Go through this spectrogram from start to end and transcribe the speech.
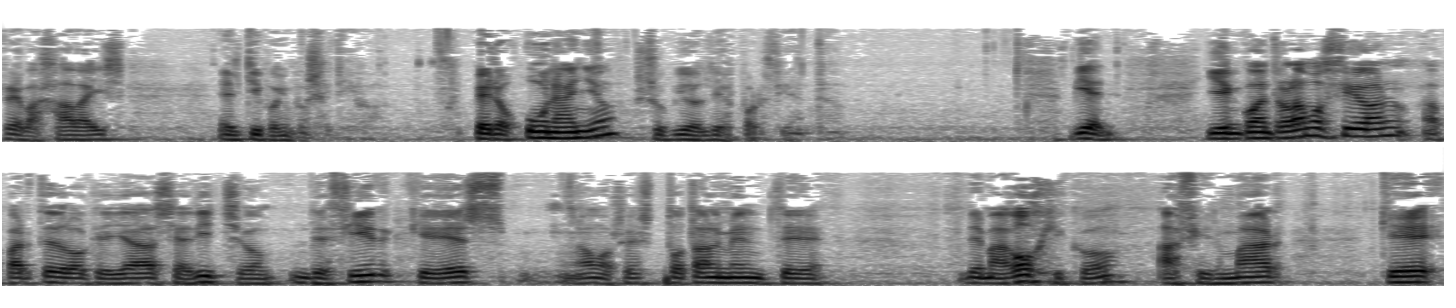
rebajabais el tipo impositivo. Pero un año subió el 10%. Bien. Y en cuanto a la moción, aparte de lo que ya se ha dicho, decir que es, vamos, es totalmente demagógico afirmar que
